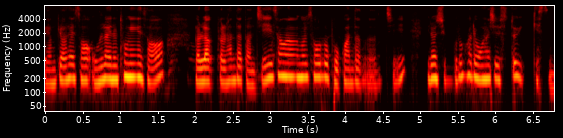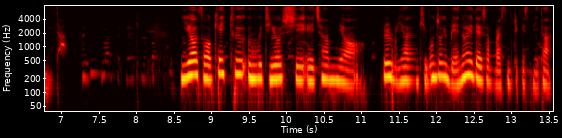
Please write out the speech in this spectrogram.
연결해서 온라인을 통해서 연락을 한다든지 상황을 서로 보고한다든지 이런 식으로 활용하실 수도 있겠습니다. 이어서 K2 DOC의 참여를 위한 기본적인 매너에 대해서 말씀드리겠습니다.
